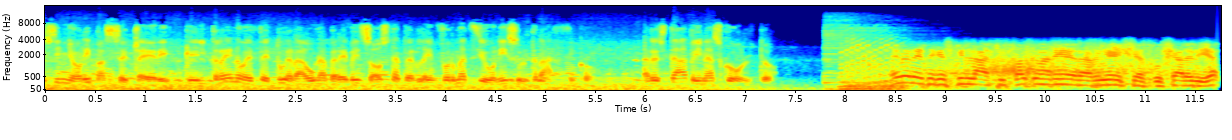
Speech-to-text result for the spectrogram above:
I signori passeggeri che il treno effettuerà una breve sosta per le informazioni sul traffico. Restate in ascolto. E vedete che Schillaci in qualche maniera riesce a sgusciare via.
